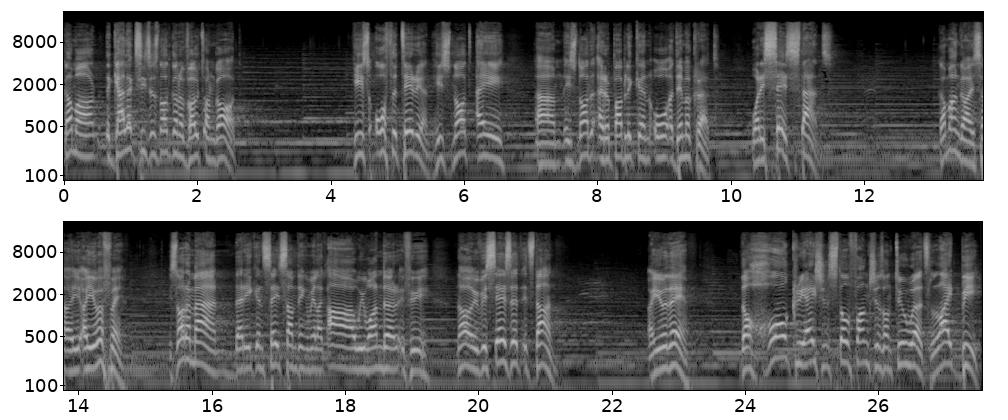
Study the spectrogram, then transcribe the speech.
Come on, the galaxies is not going to vote on God. He's authoritarian. He's not a um, he's not a Republican or a Democrat. What he says stands. Come on, guys, are you, are you with me? It's not a man that he can say something and we're like, ah, we wonder if he. No, if he says it, it's done. Are you there? The whole creation still functions on two words light be.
